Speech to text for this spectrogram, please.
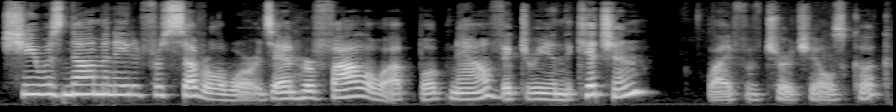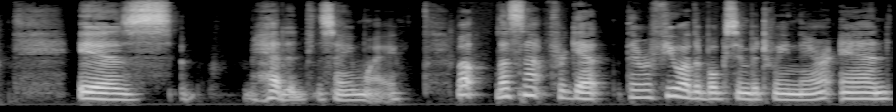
She was nominated for several awards, and her follow up book, now Victory in the Kitchen Life of Churchill's Cook, is headed the same way. Well, let's not forget there are a few other books in between there, and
